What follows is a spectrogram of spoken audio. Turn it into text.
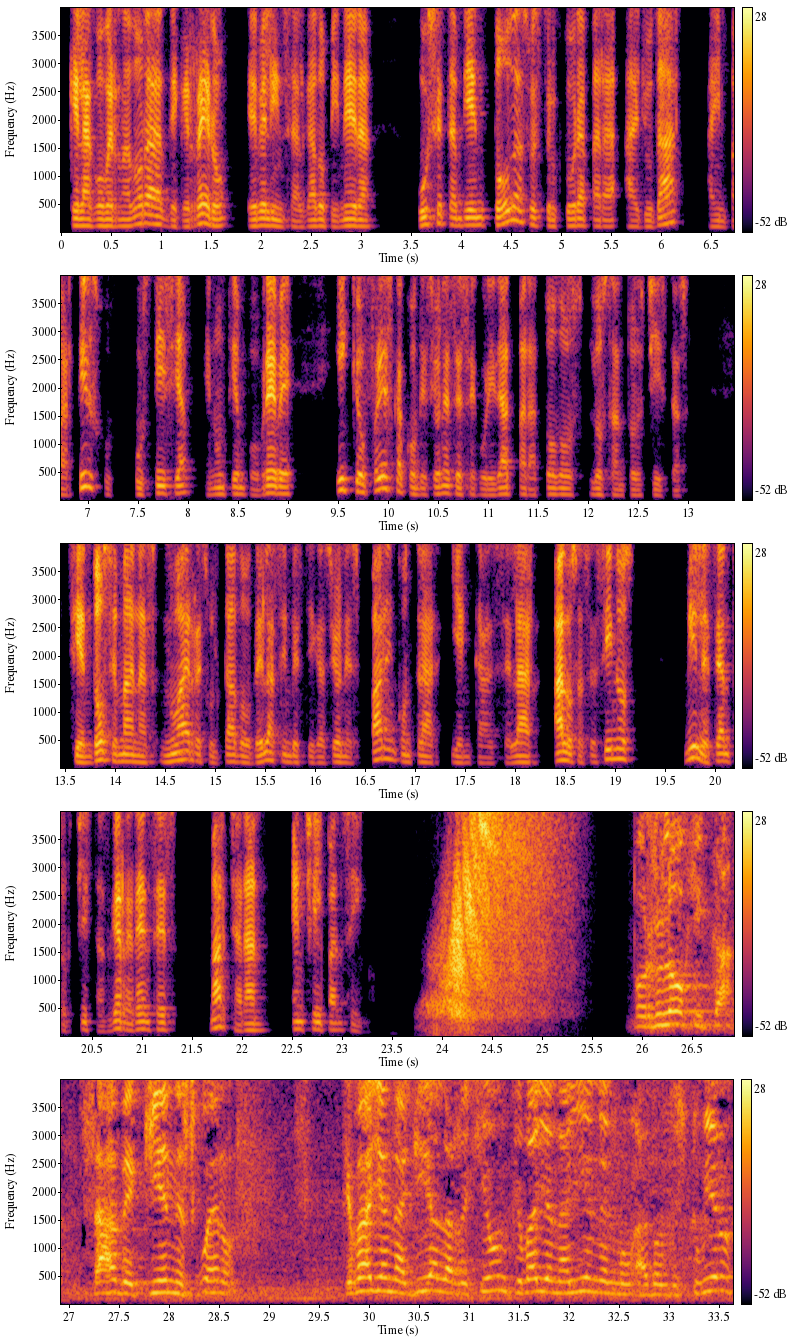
que la gobernadora de Guerrero, Evelyn Salgado Pineda, use también toda su estructura para ayudar a impartir justicia en un tiempo breve y que ofrezca condiciones de seguridad para todos los antorchistas. Si en dos semanas no hay resultado de las investigaciones para encontrar y encarcelar a los asesinos, miles de antorchistas guerrerenses marcharán en Chilpancingo. Por lógica, sabe quiénes fueron que vayan allí a la región, que vayan allí a donde estuvieron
